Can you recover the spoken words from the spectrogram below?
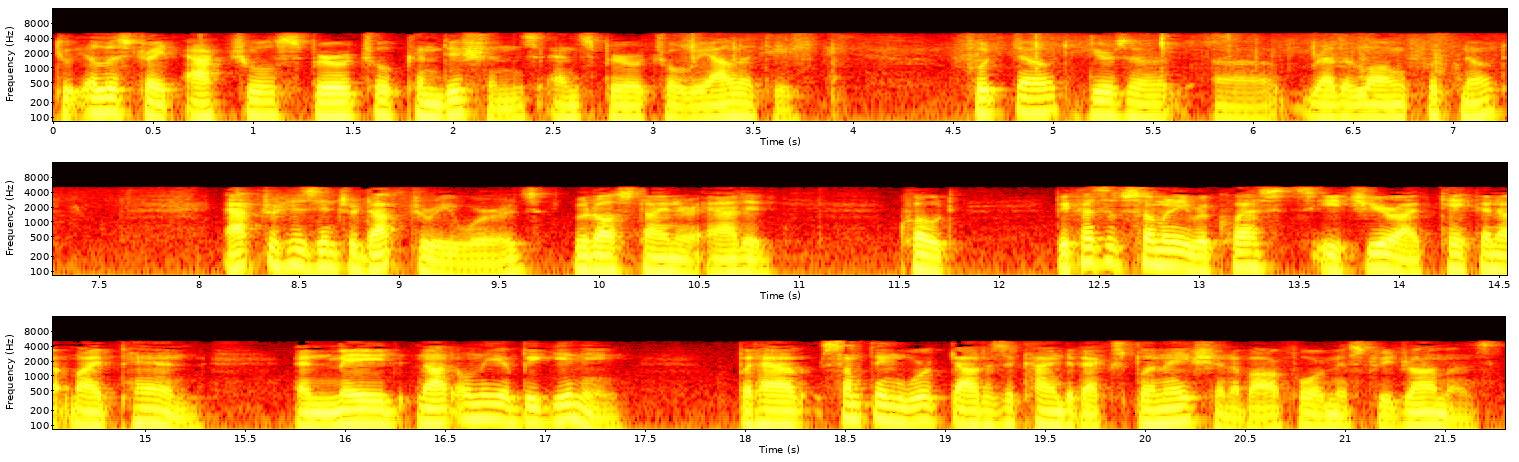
to illustrate actual spiritual conditions and spiritual reality. Footnote here's a, rather long footnote. After his introductory words, Rudolf Steiner added, quote, Because of so many requests each year, I've taken up my pen and made not only a beginning, but have something worked out as a kind of explanation of our four mystery dramas.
